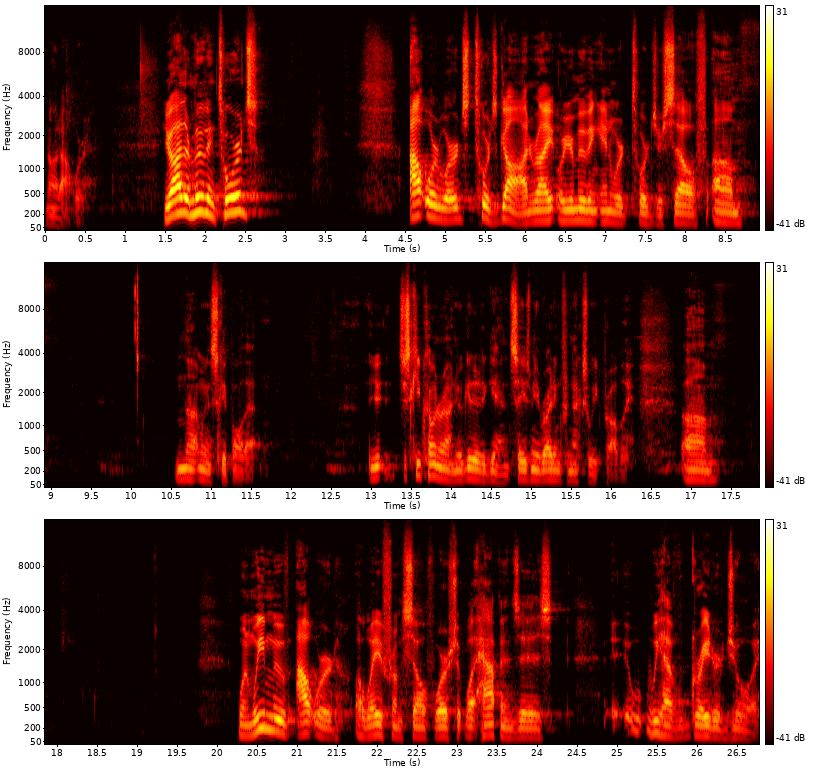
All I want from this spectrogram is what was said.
not outward. You're either moving towards outward words towards God, right? Or you're moving inward towards yourself. Um, I'm, going to skip all that. You, just keep coming around. You'll get it again. It saves me writing for next week, probably. Um, when we move outward away from self worship, what happens is we have greater joy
